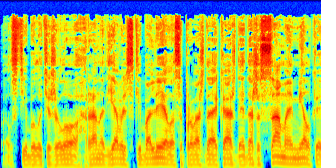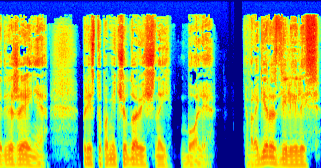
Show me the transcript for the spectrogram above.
Ползти было тяжело, рана дьявольски болела, сопровождая каждое, даже самое мелкое движение, приступами чудовищной боли. Враги разделились.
